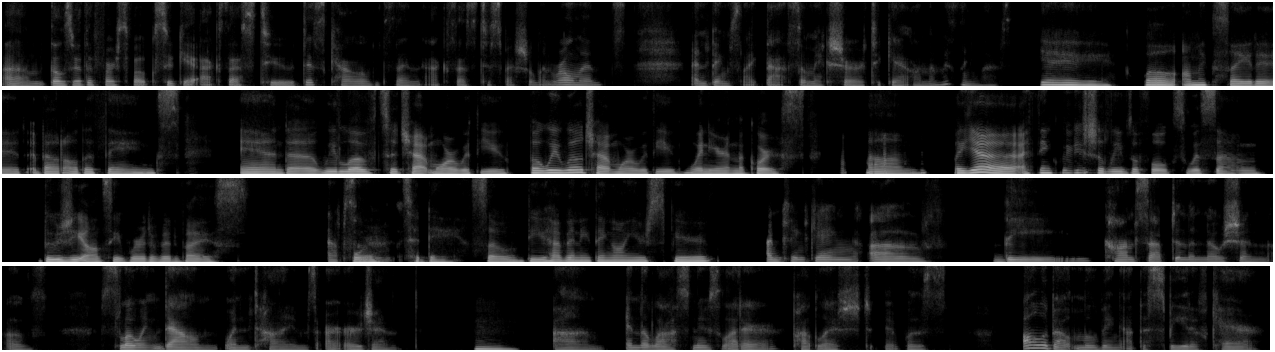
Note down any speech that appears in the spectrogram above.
um those are the first folks who get access to discounts and access to special enrollments and things like that. So make sure to get on the mailing list. Yay. Well, I'm excited about all the things. And uh, we love to chat more with you, but we will chat more with you when you're in the course. Um, but yeah, I think we should leave the folks with some bougie auntie word of advice for today. So, do you have anything on your spirit? I'm thinking of the concept and the notion of slowing down when times are urgent. Hmm. Um, in the last newsletter published, it was all about moving at the speed of care.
